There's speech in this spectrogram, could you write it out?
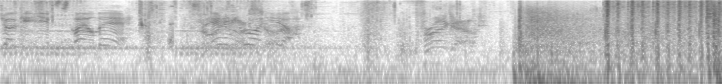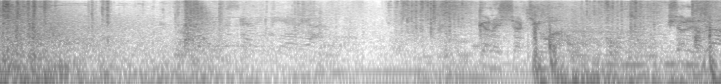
Joke it here. Clown there. Throwing Enemy right out. here. Frag out. Gonna shut you up. Shut it down.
